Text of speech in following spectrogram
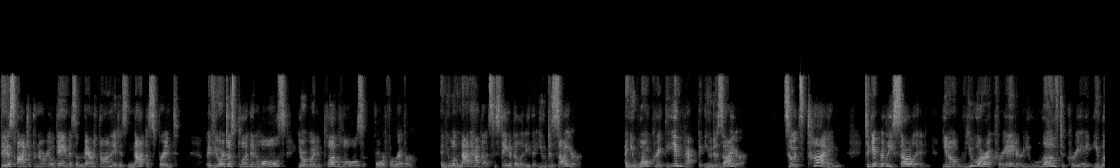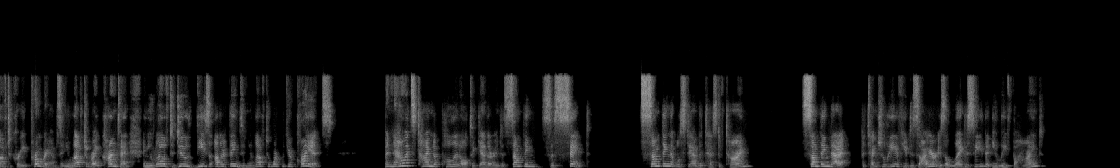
This entrepreneurial game is a marathon, it is not a sprint. If you're just plugging holes, you're going to plug holes for forever and you will not have that sustainability that you desire. And you won't create the impact that you desire. So it's time to get really solid. You know you are a creator. You love to create. You love to create programs and you love to write content and you love to do these other things and you love to work with your clients. But now it's time to pull it all together into something succinct something that will stand the test of time something that potentially, if you desire, is a legacy that you leave behind.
